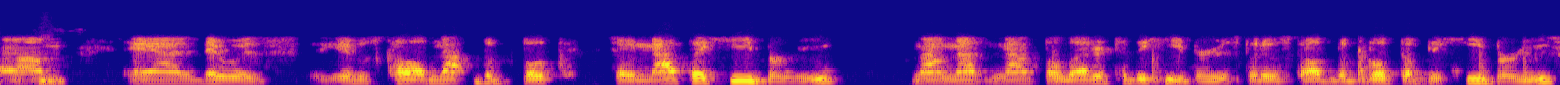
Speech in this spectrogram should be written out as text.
um and there was it was called not the book so not the hebrew not not not the letter to the Hebrews, but it was called the Book of the Hebrews,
